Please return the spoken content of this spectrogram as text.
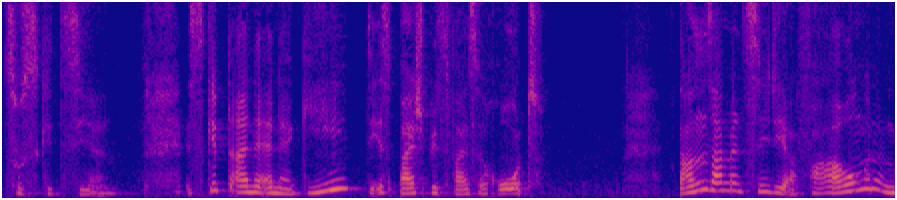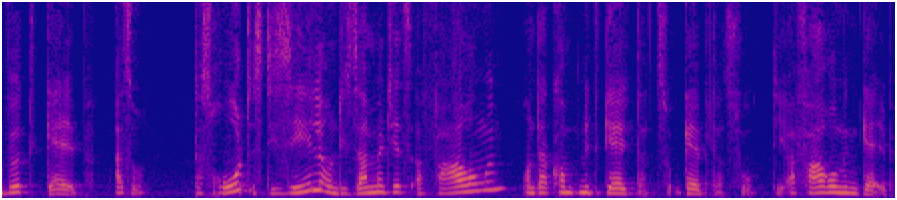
zu skizzieren. Es gibt eine Energie, die ist beispielsweise rot. Dann sammelt sie die Erfahrungen und wird gelb. Also das Rot ist die Seele und die sammelt jetzt Erfahrungen und da kommt mit Gelb dazu, gelb dazu. Die Erfahrungen gelb.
